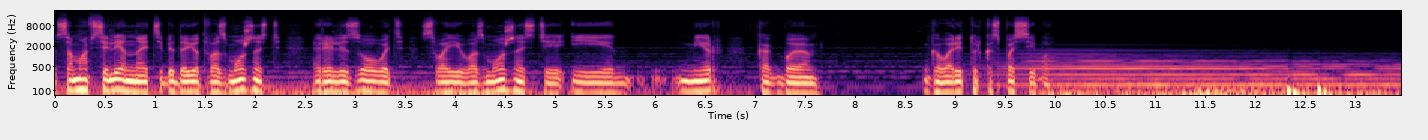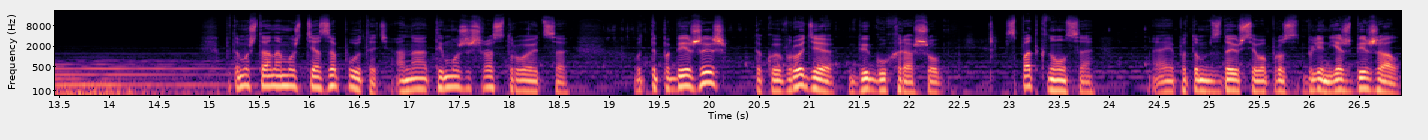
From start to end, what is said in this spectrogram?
сама Вселенная тебе дает возможность реализовывать свои возможности, и мир как бы говорит только спасибо. Потому что она может тебя запутать, она, ты можешь расстроиться. Вот ты побежишь, такой вроде бегу хорошо, споткнулся, и потом задаешь себе вопрос, блин, я же бежал,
